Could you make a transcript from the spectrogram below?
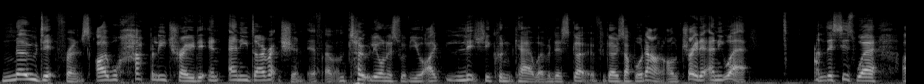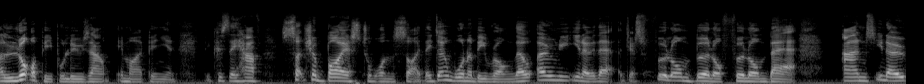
no difference. I will happily trade it in any direction. If i'm totally honest with you i literally couldn't care whether this go if it goes up or down. I'll trade it anywhere and this is where a lot of people lose out, in my opinion, because they have such a bias to one side. They don't want to be wrong. They'll only, you know, they're just full on bull or full on bear. And, you know,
